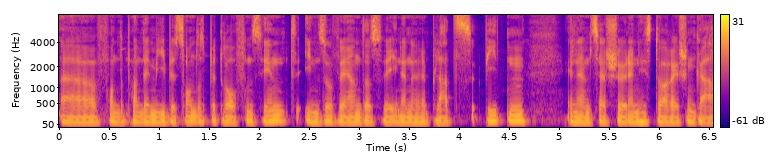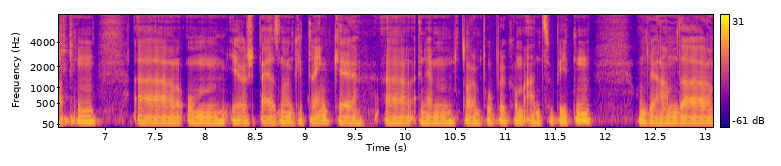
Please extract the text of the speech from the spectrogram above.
äh, von der Pandemie besonders betroffen sind. Insofern, dass wir ihnen einen Platz bieten in einem sehr schönen historischen Garten, äh, um ihre Speisen und Getränke einem tollen Publikum anzubieten. Und wir haben da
